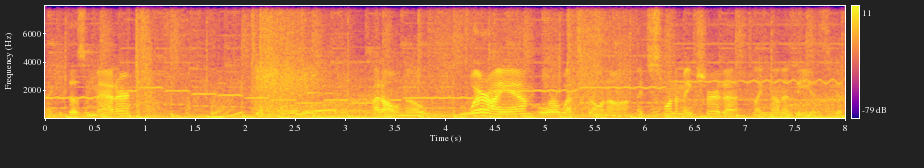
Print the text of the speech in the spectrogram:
Like, it doesn't matter. I don't know where I am or what's going on. I just want to make sure that, like, none of these get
